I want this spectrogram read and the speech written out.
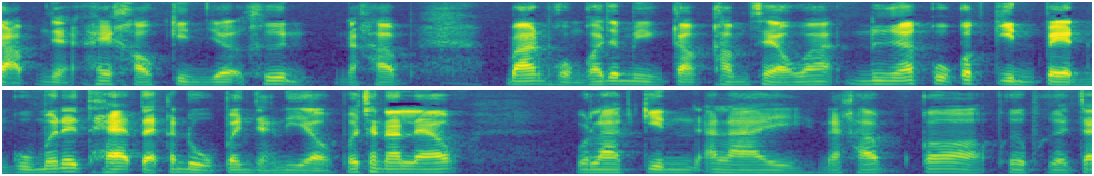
กับๆเนี่ยให้เขากินเยอะขึ้นนะครับบ้านผมเขาจะมีคำแซวว่าเนื้อกูก็กินเป็นกูไม่ได้แทะแต่กระดูกเป็นอย่างเดียว เพราะฉะนั้นแล้ว เวลากินอะไรนะครับ ก็เผื่อใจ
